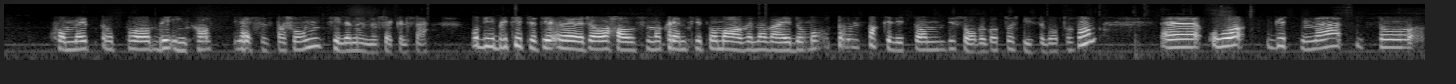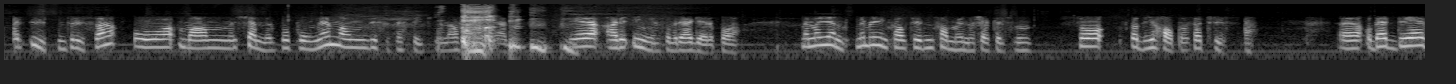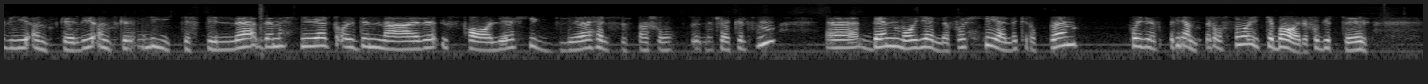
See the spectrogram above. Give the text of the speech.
kommer opp og blir innkalt til helsestasjonen til en undersøkelse. Og de blir tittet i øret og halsen og klemt litt på maven og veid og målt og snakker litt om de sover godt og spiser godt og sånn. Eh, og guttene er uten truse, og man kjenner på pungen om disse testiklene har fått ned. Det er det ingen som reagerer på. Men når jentene blir innkalt til den samme undersøkelsen, så skal de ha på seg truse. Eh, og det er det vi ønsker. Vi ønsker å likestille den helt ordinære, ufarlige, hyggelige helsestasjonsundersøkelsen. Eh, den må gjelde for hele kroppen, for jenter også, ikke bare for gutter.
